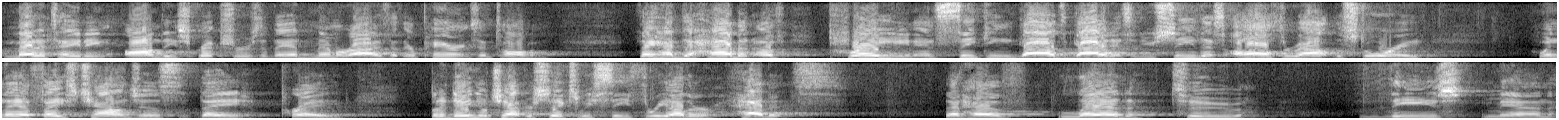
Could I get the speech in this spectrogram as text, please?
meditating on these scriptures that they had memorized, that their parents had taught them. They had the habit of praying and seeking God's guidance. And you see this all throughout the story. When they have faced challenges, they prayed. But in Daniel chapter 6, we see three other habits that have led to these men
